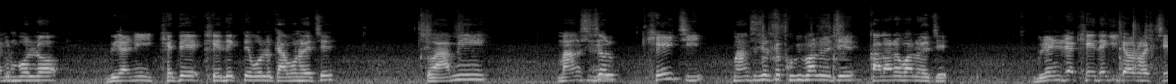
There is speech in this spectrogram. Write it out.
এখন বলল, বিরিয়ানি খেতে, খেয়ে দেখতে বলল, কেমন হয়েছে? তো আমি মাংস ঝোল খেয়েছি মাংস ঝোলটা খুবই ভালো হয়েছে, কালারও ভালো হয়েছে। বিরিয়ানিটা খেয়ে দেখি কেমন হচ্ছে।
